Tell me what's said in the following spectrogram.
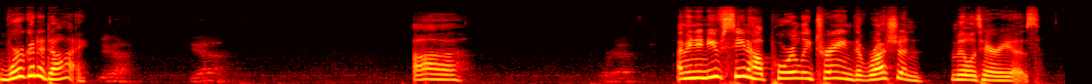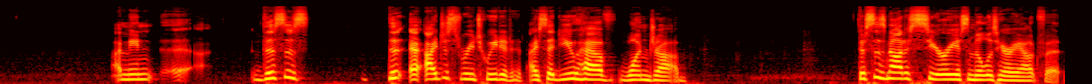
we're gonna die. Yeah. Yeah. uh i mean and you've seen how poorly trained the russian military is. I mean uh, this is th- i just retweeted it. I said you have one job. This is not a serious military outfit.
